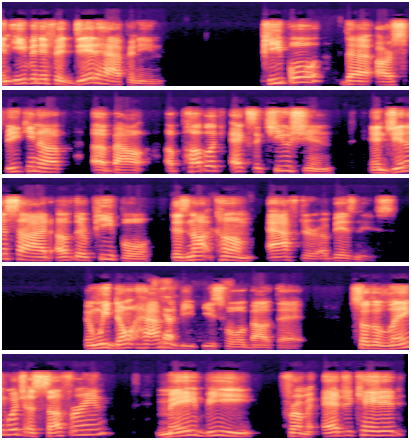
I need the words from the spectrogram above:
And even if it did happening people that are speaking up about a public execution and genocide of their people does not come after a business. And we don't have yep. to be peaceful about that. So the language of suffering may be from educated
